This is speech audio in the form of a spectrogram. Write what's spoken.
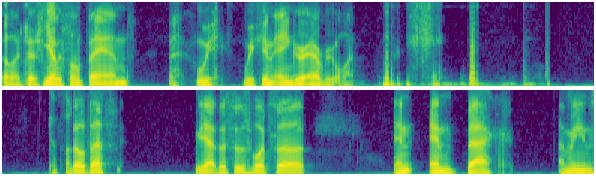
So like there's some fans. We we can anger everyone. So that's yeah, this is what's uh and and back I mean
